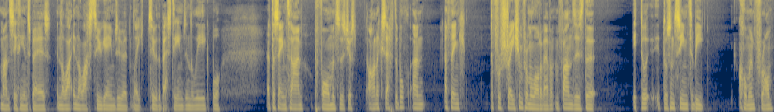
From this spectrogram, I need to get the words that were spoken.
Man City and Spurs in the la- in the last two games, who are like two of the best teams in the league. But at the same time, performances just aren't acceptable, and I think the frustration from a lot of Everton fans is that it do, it doesn't seem to be coming from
